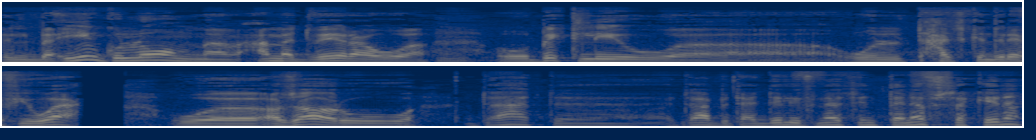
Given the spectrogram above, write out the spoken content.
الباقيين كلهم محمد فيرا و- وبيكلي و- والاتحاد اسكندرية فيه واحد وأزارو. انت قاعد انت قاعد بتعدلي في ناس أنت نفسك هنا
